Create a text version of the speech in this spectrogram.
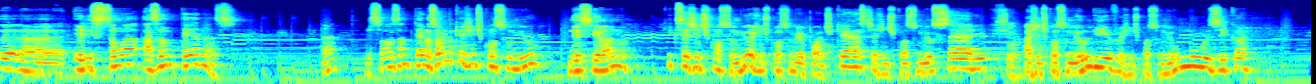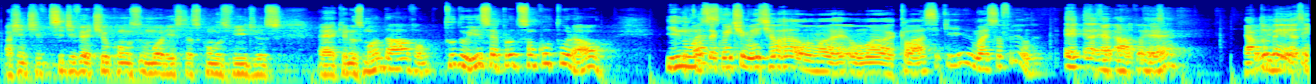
eh, eles são as antenas. né? Eles são as antenas. Olha o que a gente consumiu nesse ano. O que, que a gente consumiu? A gente consumiu podcast, a gente consumiu série, Sim. a gente consumiu livro, a gente consumiu música. a gente se divertiu com os humoristas, com os vídeos é, que nos mandavam. Tudo isso é produção cultural. E, não e, é... consequentemente, é uma, uma classe que mais sofreu, né? É, é, é, é Tudo bem, assim,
